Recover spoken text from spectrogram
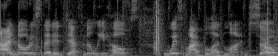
i noticed that it definitely helps with my bloodline so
